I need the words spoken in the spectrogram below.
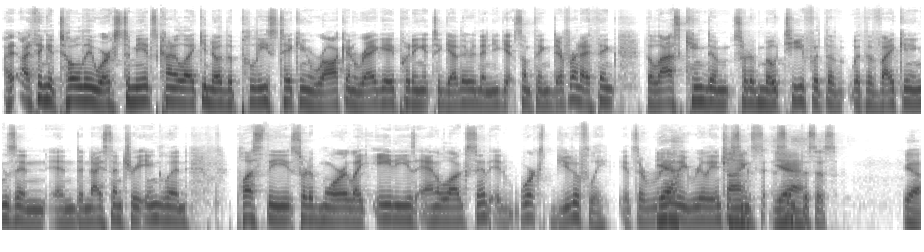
I, I think it totally works. To me, it's kind of like, you know, the police taking rock and reggae, putting it together, and then you get something different. I think the Last Kingdom sort of motif with the with the Vikings and, and the ninth century England, plus the sort of more like 80s analog synth, it works beautifully. It's a really, yeah, really interesting s- yeah. synthesis. Yeah.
